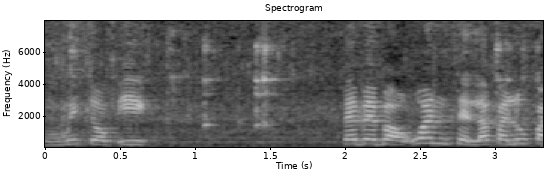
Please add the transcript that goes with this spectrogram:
ยังไม่จบอีก ไปไปบอกอ้วนเสร็จแล้วไปลูกไป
